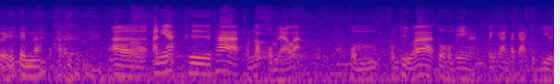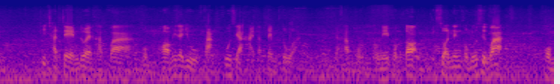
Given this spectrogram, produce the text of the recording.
เอ่ยให้เต็มนะ เอ่ออันเนี้ยคือถ้าสำหรับผมแล้วอะผมผมถือว่าตัวผมเองอะเป็นการประกาศจุดยืนที่ชัดเจนด้วยครับว่าผมพร้อมที่จะอยู่ฝั่งผู้เสียหายแบบเต็มตัวนะครับผมตรงนี้ผมก็อีกส่วนหนึ่งผมรู้สึกว่า ผม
